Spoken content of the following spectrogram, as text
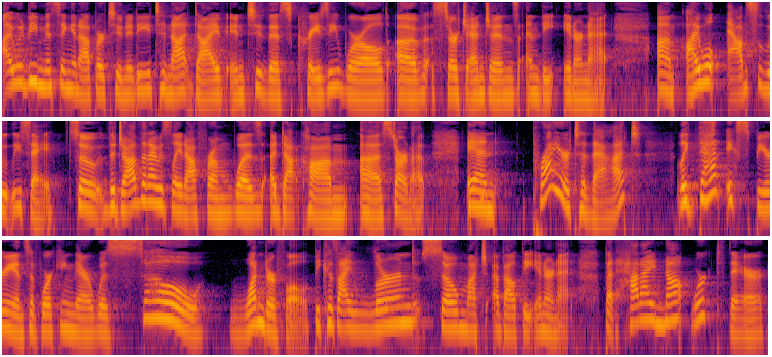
I would be missing an opportunity to not dive into this crazy world of search engines and the internet. Um, I will absolutely say so. The job that I was laid off from was a dot com uh, startup. And prior to that, like that experience of working there was so wonderful because I learned so much about the internet. But had I not worked there,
